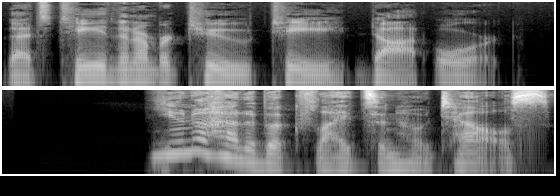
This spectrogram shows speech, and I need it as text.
That's T, the number 2, T.org. You know how to book flights and hotels.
